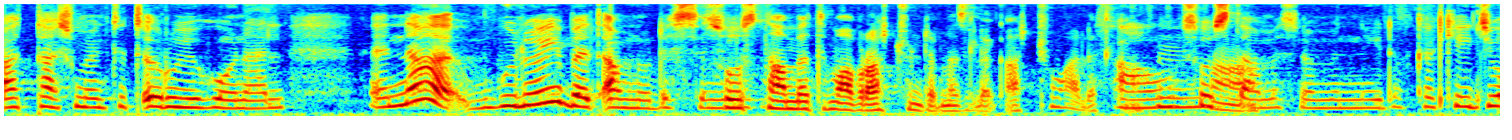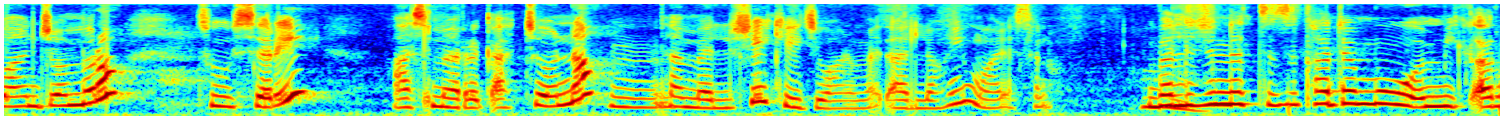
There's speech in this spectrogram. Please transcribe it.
attachment ጥሩ ይሆናል እና ውሎዬ በጣም ነው ደስ የሚል። ሶስት አመትም አብራችሁ እንደመዝለቃችሁ ማለት ነው። አዎ ሶስት አመት ነው የምንሄደው ከ KG one ጀምሮ two three አስመርቃቸውና ተመልሼ KG one እመጣለሁኝ ማለት ነው። በልጅነት ትዝታ ደግሞ የሚቀሩ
